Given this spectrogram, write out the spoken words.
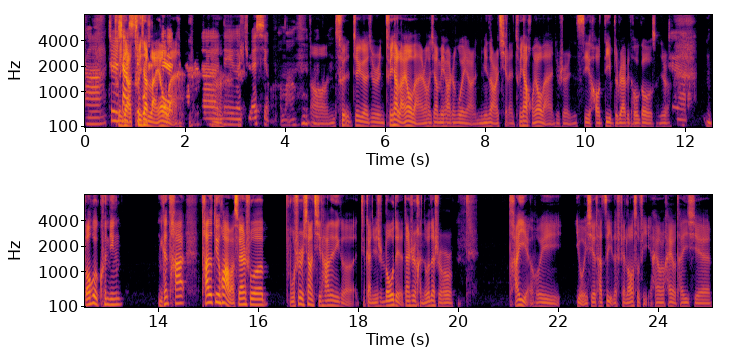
啊，就是吞下吞下蓝药丸的那个觉醒了吗？哦，你吞这个就是你吞下蓝药丸，然后像没发生过一样，你明早上起来吞下红药丸，就是 see how deep the rabbit hole goes，就是你包括昆汀，你看他他的对话吧，虽然说不是像其他的那个，就感觉是 loaded，但是很多的时候他也会有一些他自己的 philosophy，还有还有他一些。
